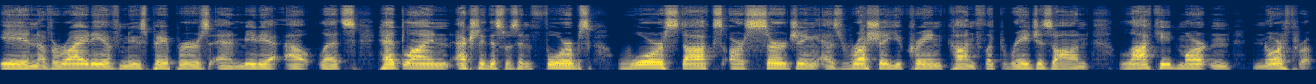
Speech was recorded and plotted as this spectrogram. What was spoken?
in a variety of newspapers and media outlets. Headline, actually, this was in Forbes War stocks are surging as Russia Ukraine conflict rages on. Lockheed Martin, Northrop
